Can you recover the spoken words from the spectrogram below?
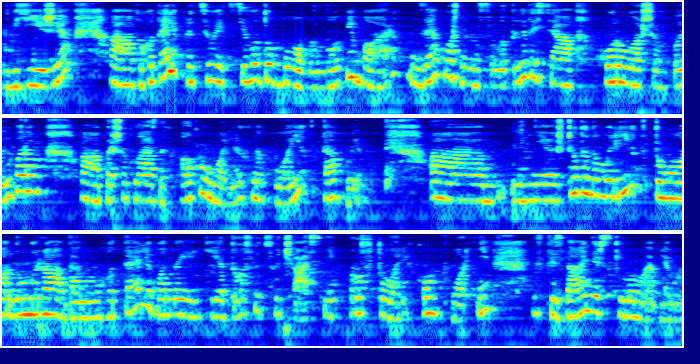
в їжі, е, в готелі працює цілодобовий лобі-бар, де можна насолодитися хорошим вибором першокласних алкогольних напоїв та вин. Щодо номерів, то номера в даному готелі вони є досить сучасні, просторі, комфортні, з дизайнерськими меблями.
